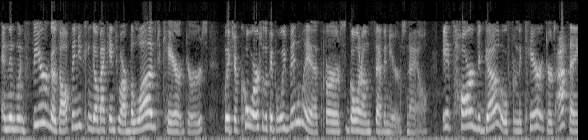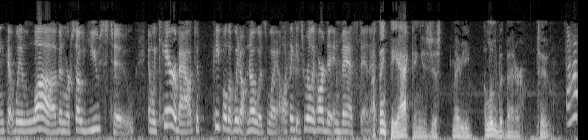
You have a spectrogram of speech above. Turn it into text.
and then when fear goes off, then you can go back into our beloved characters, which of course are the people we've been with for going on seven years now. It's hard to go from the characters I think that we love and we're so used to and we care about to people that we don't know as well. I think it's really hard to invest in it. I think the acting is just maybe a little bit better too. I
